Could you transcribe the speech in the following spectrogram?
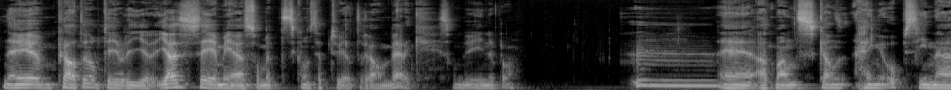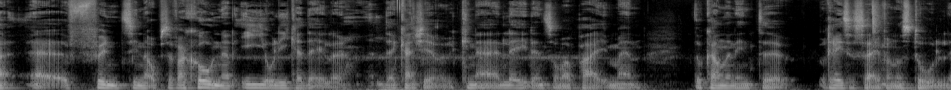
När jag pratar om teorier, jag ser mer som ett konceptuellt ramverk som du är inne på. mm, Eh, att man kan hänga upp sina eh, fynd, sina observationer i olika delar. Det är kanske knäleden som var paj, men då kan den inte resa sig från en stol.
